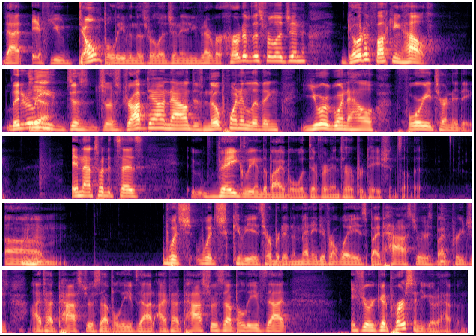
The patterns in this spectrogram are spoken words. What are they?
that if you don't believe in this religion and you've never heard of this religion, go to fucking hell. Literally, Yeah. just just drop down now. There's no point in living. You are going to hell for eternity, and that's what it says vaguely in the Bible with different interpretations of it. Um, which which can be interpreted in many different ways by pastors, by preachers. I've had pastors that believe that. I've had pastors that believe that if you're a good person, you go to heaven,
